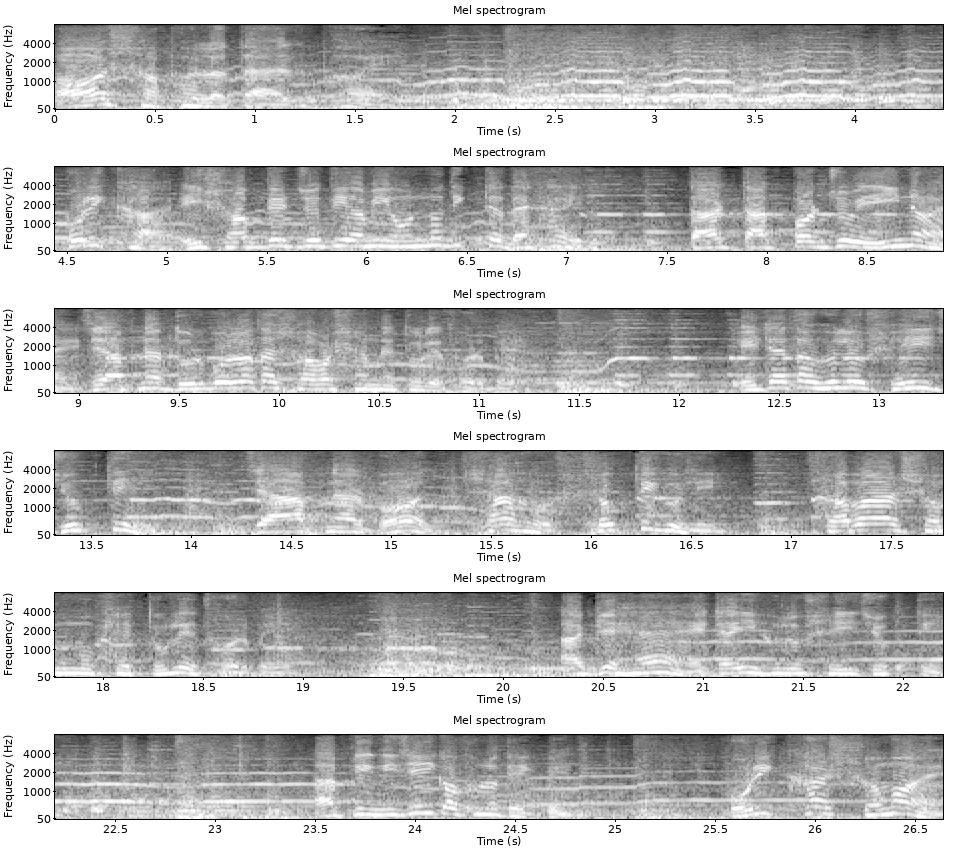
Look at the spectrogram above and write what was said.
অসফলতার ভয়। পরীক্ষা, এই শব্দের যদি আমি অন্য দিকটা দেখাই, তার তাৎপর্য এই নয় যে আপনার দুর্বলতা সবার সামনে তুলে ধরবে। এটা তো হলো সেই যুক্তি যা আপনার বল, সাহস, শক্তিগুলি সবার সম্মুখে তুলে ধরবে। আগে হ্যাঁ এটাই হলো সেই যুক্তি। আপনি নিজেই কখনো দেখবেন, পরীক্ষার সময়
